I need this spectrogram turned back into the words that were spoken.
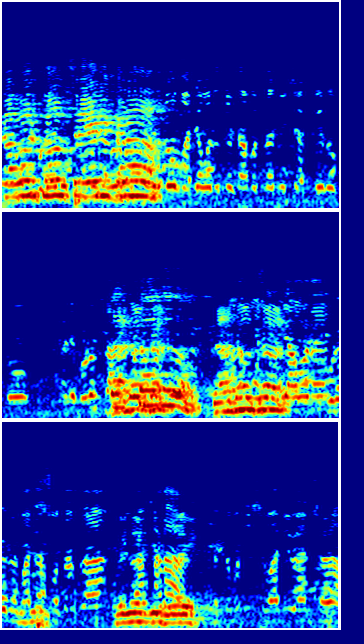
ताबडतोब तयारी करा. माझ्या वजन गटामधला मी चॅम्पियन होतो. आणि म्हणून आवड आहे माझा स्वतःचा शिवाजी व्यायाम शाळा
